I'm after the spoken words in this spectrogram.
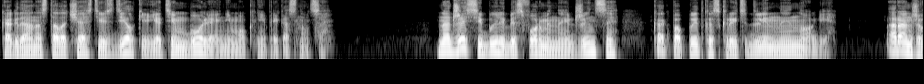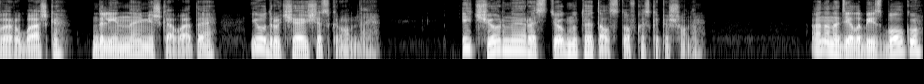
когда она стала частью сделки, я тем более не мог к ней прикоснуться. На Джесси были бесформенные джинсы, как попытка скрыть длинные ноги. Оранжевая рубашка, длинная, мешковатая, и удручающе скромная. И черная расстегнутая толстовка с капюшоном. Она надела бейсболку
